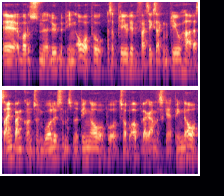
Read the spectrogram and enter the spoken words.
øh, hvor du smider løbende penge over på. Altså Pleo, det har vi faktisk ikke sagt, men Pleo har deres egen bankkonto, en wallet, som man smider penge over på og topper op, hver gang man skal have penge derover.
